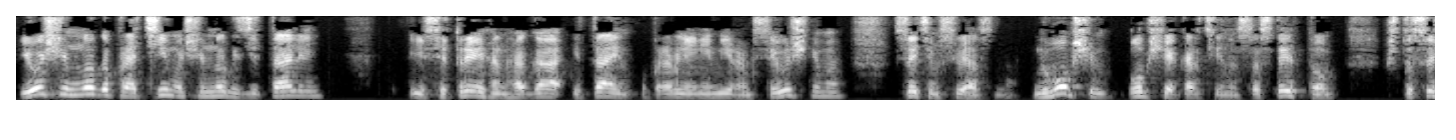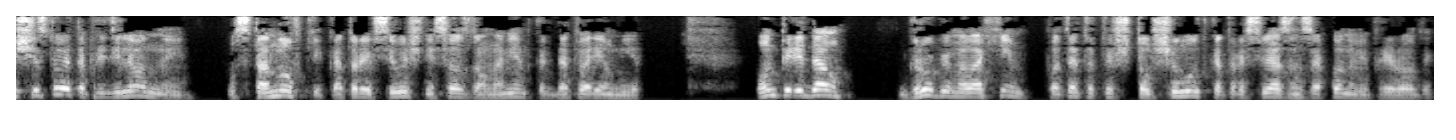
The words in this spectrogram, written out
И очень много протим, очень много деталей, и Ситрей, Гангага, и тайн управления миром Всевышнего с этим связано. Но, в общем, общая картина состоит в том, что существуют определенные установки, которые Всевышний создал в момент, когда творил мир. Он передал группе Малахим вот этот Иштолшилут, который связан с законами природы.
